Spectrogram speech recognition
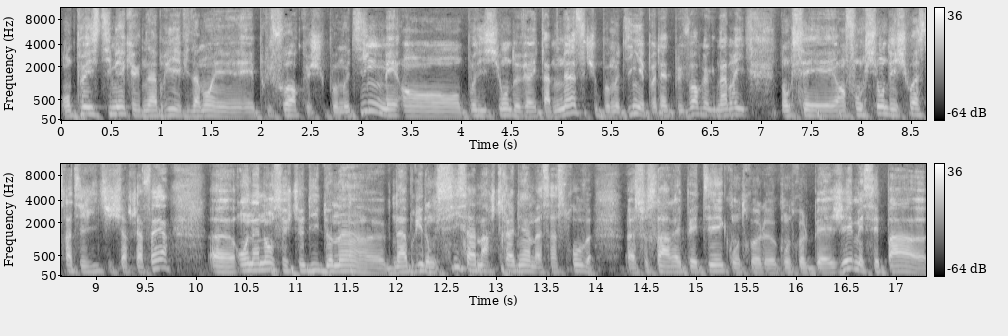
On peut estimer que Gnabry évidemment est, est plus fort que Choupo-Moting, mais en position de véritable neuf, Choupo-Moting est peut-être plus fort que Gnabry. Donc c'est en fonction des choix stratégiques qu'il cherche à faire. Euh, on annonce, je te dis demain euh, Gnabry. Donc si ça marche très bien, bah ça se trouve, euh, ce sera répété contre le contre le PSG, mais c'est pas euh,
